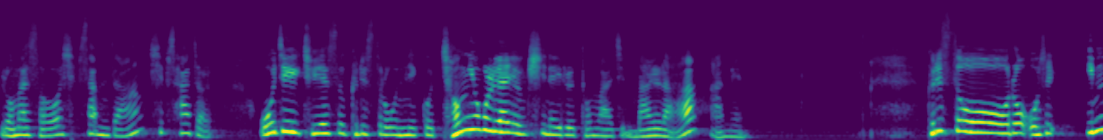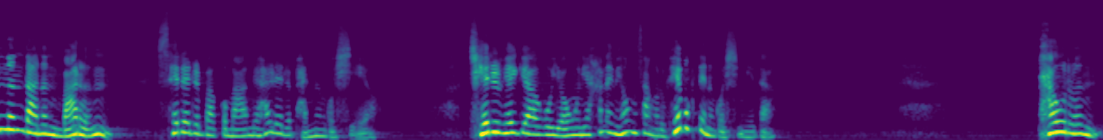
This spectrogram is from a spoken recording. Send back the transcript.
로마서 13장 14절 오직 주 예수 그리스도로 옷 입고 정욕을 위하여 육신의 일을 도모하지 말라. 아멘. 그리스도로 옷을 입는다는 말은 세례를 받고 마음의 할례를 받는 것이에요. 죄를 회개하고 영혼이 하나님의 형상으로 회복되는 것입니다. 바울은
